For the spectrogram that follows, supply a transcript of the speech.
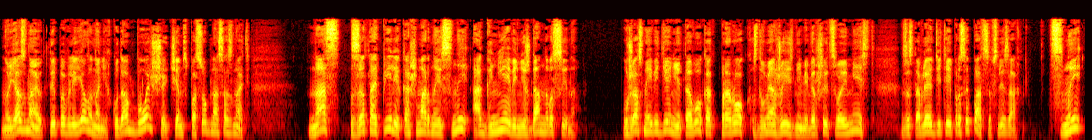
Но я знаю, ты повлияла на них куда больше, чем способна осознать. Нас затопили кошмарные сны о гневе нежданного сына. Ужасное видение того, как пророк с двумя жизнями вершит свою месть, заставляют детей просыпаться в слезах. Сны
